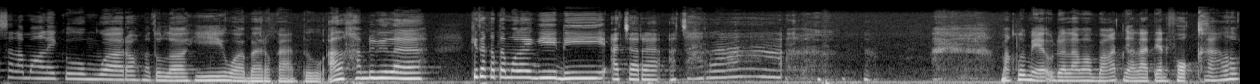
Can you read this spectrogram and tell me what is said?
Assalamualaikum warahmatullahi wabarakatuh. Alhamdulillah, kita ketemu lagi di acara-acara. Maklum ya, udah lama banget nggak latihan vokal,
